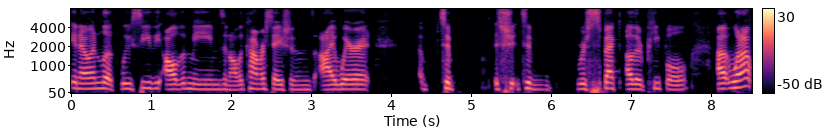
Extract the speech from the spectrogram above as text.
you know and look, we see the all the memes and all the conversations. I wear it uh, to to respect other people. Uh, when I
